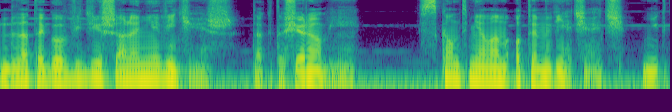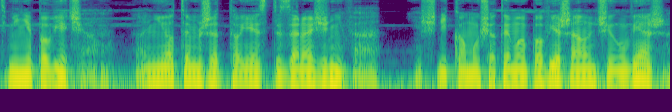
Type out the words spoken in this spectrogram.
Dlatego widzisz, ale nie widzisz. Tak to się robi. Skąd miałam o tym wiedzieć? Nikt mi nie powiedział. Ani o tym, że to jest zaraźliwe. Jeśli komuś o tym opowiesz, a on ci uwierzy,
